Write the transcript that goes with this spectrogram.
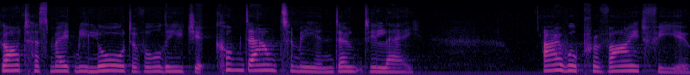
God has made me Lord of all Egypt. Come down to me and don't delay. I will provide for you,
